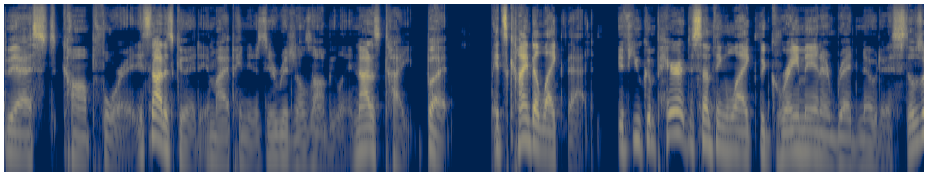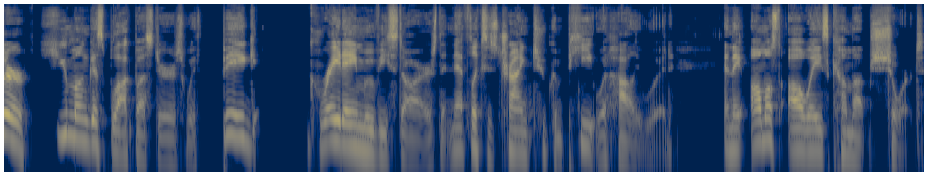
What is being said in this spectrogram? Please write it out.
best comp for it. It's not as good, in my opinion, as the original Zombieland. Not as tight, but it's kind of like that. If you compare it to something like The Gray Man and Red Notice, those are humongous blockbusters with big, grade A movie stars that Netflix is trying to compete with Hollywood. And they almost always come up short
